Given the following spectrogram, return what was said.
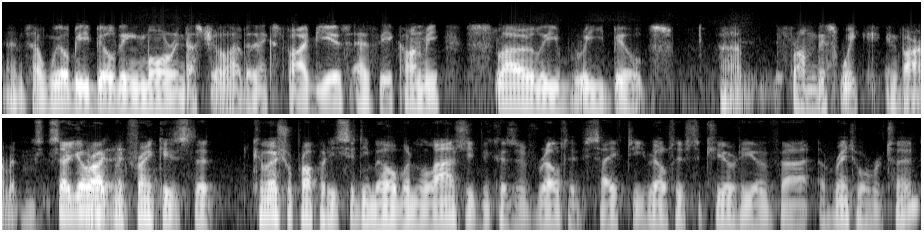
And so we'll be building more industrial over the next five years as the economy slowly rebuilds um, from this weak environment. So your argument, Frank, is that commercial property, Sydney, Melbourne, largely because of relative safety, relative security of, uh, of rental return,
